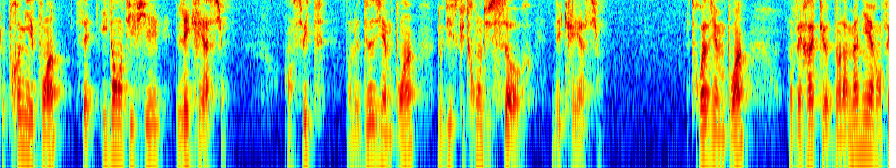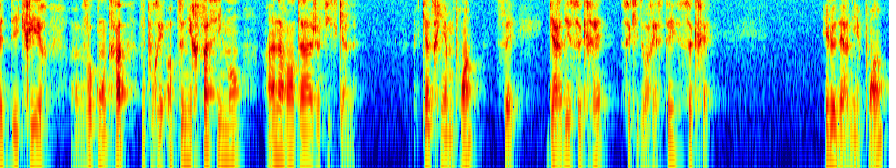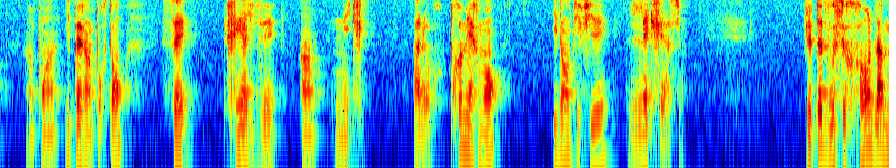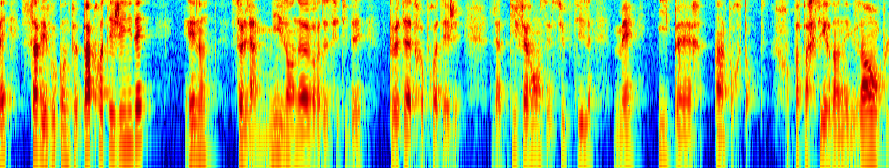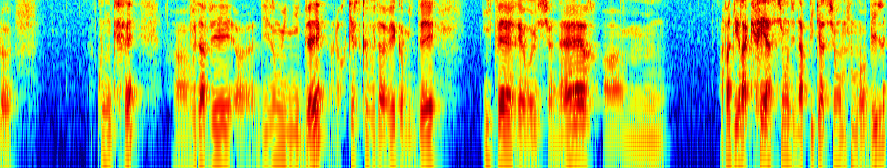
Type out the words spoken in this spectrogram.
Le premier point, c'est identifier les créations. Ensuite, dans le deuxième point, nous discuterons du sort des créations. Le troisième point, on verra que dans la manière en fait d'écrire euh, vos contrats, vous pourrez obtenir facilement un avantage fiscal. Le quatrième point, c'est garder secret ce qui doit rester secret. Et le dernier point, un point hyper important, c'est réaliser un écrit. Alors, premièrement, identifier les créations. Je vais peut-être vous surprendre là, mais savez-vous qu'on ne peut pas protéger une idée? Et non, seule la mise en œuvre de cette idée peut être protégée. La différence est subtile, mais hyper importante. On va partir d'un exemple concret. Euh, vous avez, euh, disons, une idée. Alors, qu'est-ce que vous avez comme idée hyper révolutionnaire euh, On va dire la création d'une application mobile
